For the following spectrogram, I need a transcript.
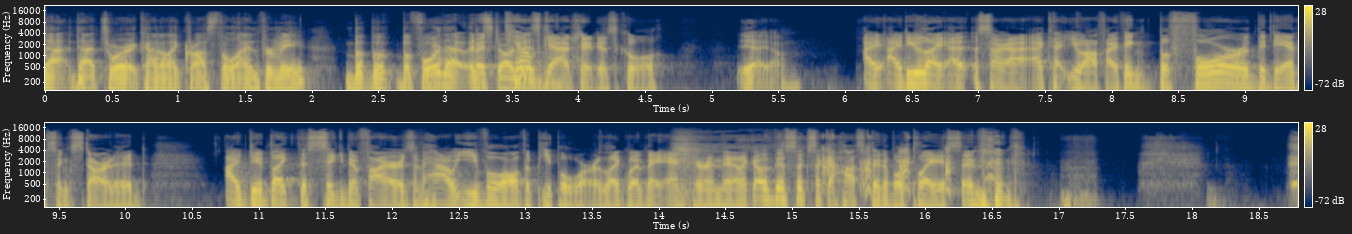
that that's where it kind of like crossed the line for me. But but before yeah. that, it but started. Tails Gadget is cool. Yeah, yeah. I, I do like. I, sorry, I, I cut you off. I think before the dancing started, I did like the signifiers of how evil all the people were. Like when they enter and they're like, "Oh, this looks like a hospitable place," and then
